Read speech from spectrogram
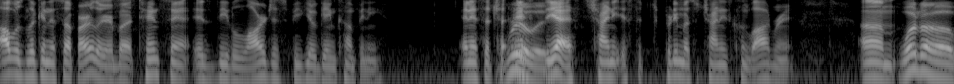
I was looking this up earlier, but Tencent is the largest video game company, and it's a Chi- it's- Really? yeah, it's Chinese. It's the, pretty much a Chinese conglomerate. Um, What uh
